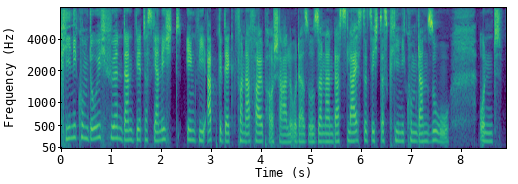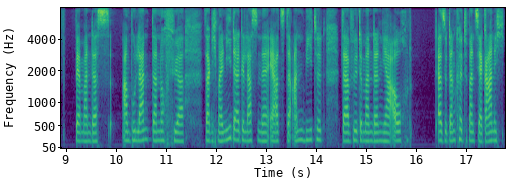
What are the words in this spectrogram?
Klinikum durchführen, dann wird das ja nicht irgendwie abgedeckt von einer Fallpauschale oder so, sondern das leistet sich das Klinikum dann so. Und wenn man das ambulant dann noch für, sage ich mal, niedergelassene Ärzte anbietet, da würde man dann ja auch, also dann könnte man es ja gar nicht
